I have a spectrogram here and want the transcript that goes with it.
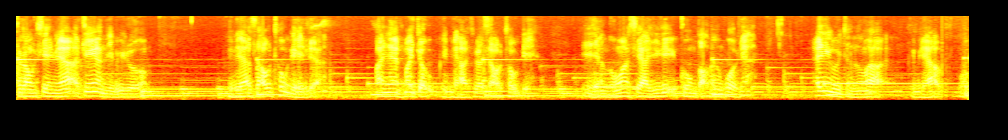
ကလောင်ရှင်များအတင်းကနေပြီးတော့ကြပြားစောက်ထုတ်တယ်ဗျာ။ဘာညာမှကြောက်ကြပြားဆိုစောက်ထုတ်တယ်။ဒီ ရန်ကုန်ကဆရာကြီးတွေအကုန်ပါဝင်ပေါ့ဗျာ။အဲ့ဒီကိုကျွန်တော်ကကြပြားဟို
